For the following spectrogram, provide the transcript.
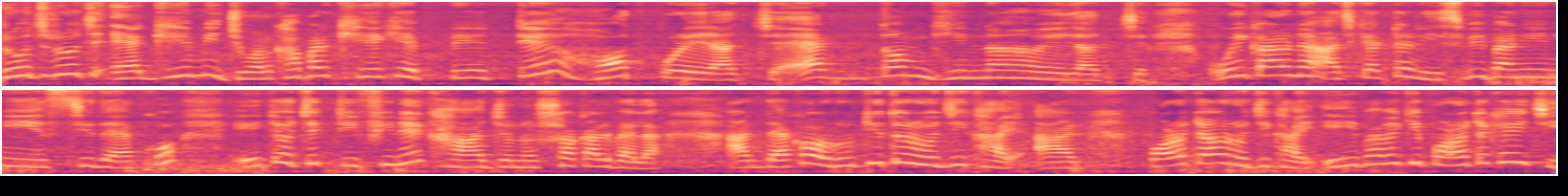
রোজ রোজ একঘেয়েমি জলখাবার খেয়ে খেয়ে পেটে হত পড়ে যাচ্ছে, একদম ঘৃণা হয়ে যাচ্ছে। ওই কারণে আজকে একটা রেসিপি বানিয়ে নিয়ে এসেছি, দেখো। এইটা হচ্ছে টিফিনে খাওয়ার জন্য সকালবেলা। আর দেখো, রুটি তো রোজই খাই, আর পরোটাও রোজই খাই। এইভাবে কি পরোটা খেয়েছি?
